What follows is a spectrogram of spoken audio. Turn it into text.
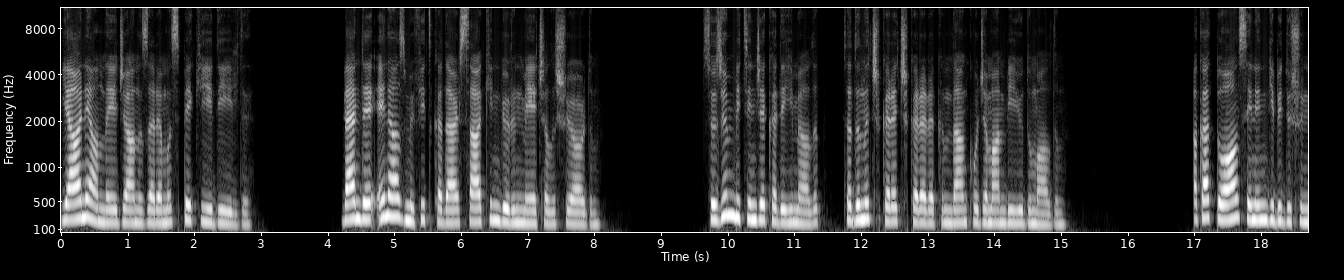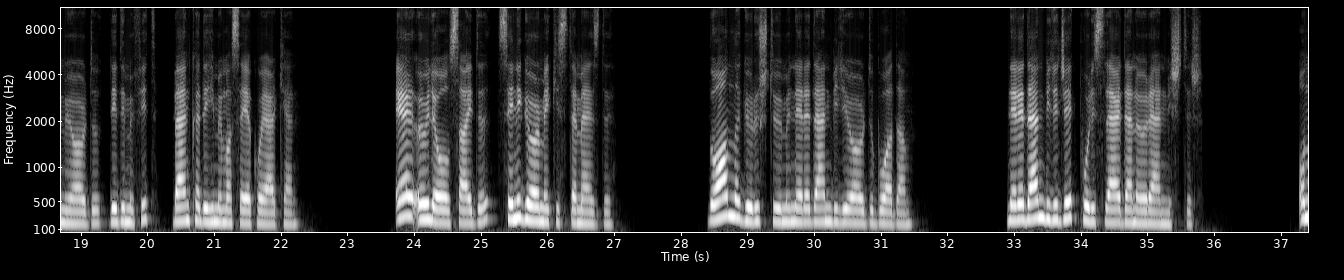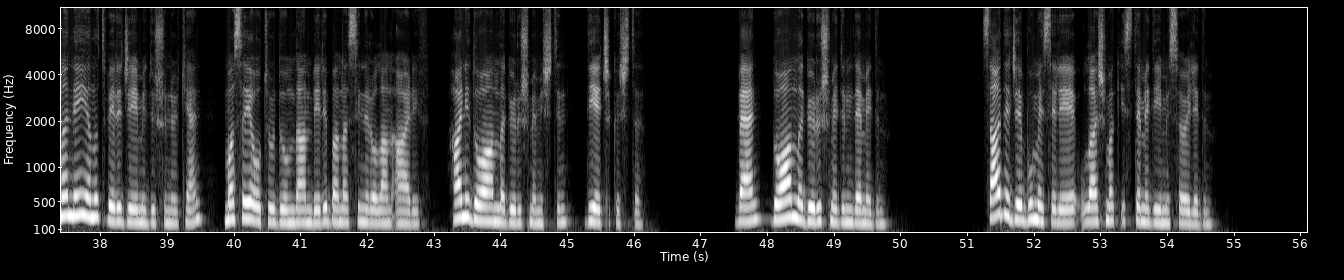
Yani anlayacağınız aramız pek iyi değildi. Ben de en az müfit kadar sakin görünmeye çalışıyordum. Sözüm bitince kadehimi alıp, tadını çıkara çıkara rakımdan kocaman bir yudum aldım. Fakat Doğan senin gibi düşünmüyordu, dedi müfit, ben kadehimi masaya koyarken. Eğer öyle olsaydı, seni görmek istemezdi. Doğan'la görüştüğümü nereden biliyordu bu adam? Nereden bilecek polislerden öğrenmiştir. Ona ne yanıt vereceğimi düşünürken, masaya oturduğumdan beri bana sinir olan Arif, hani Doğan'la görüşmemiştin, diye çıkıştı. Ben, Doğan'la görüşmedim demedim. Sadece bu meseleye ulaşmak istemediğimi söyledim.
